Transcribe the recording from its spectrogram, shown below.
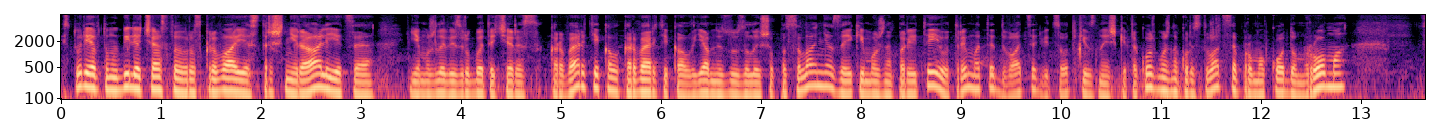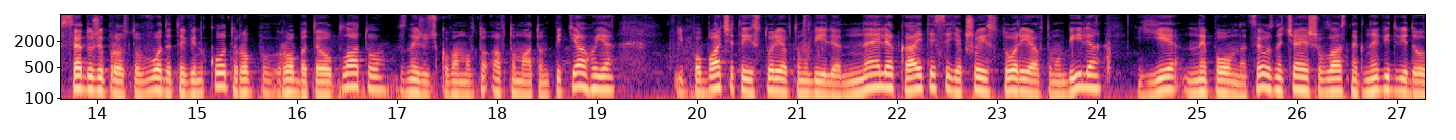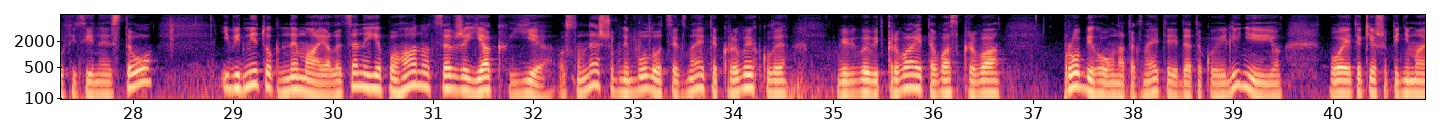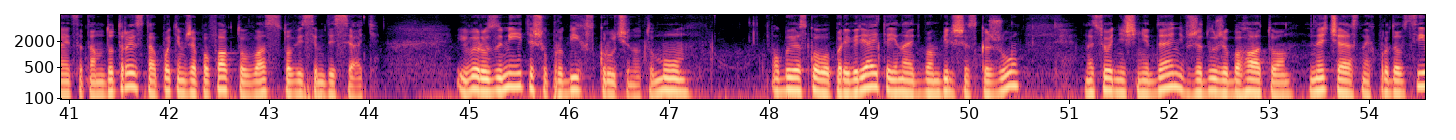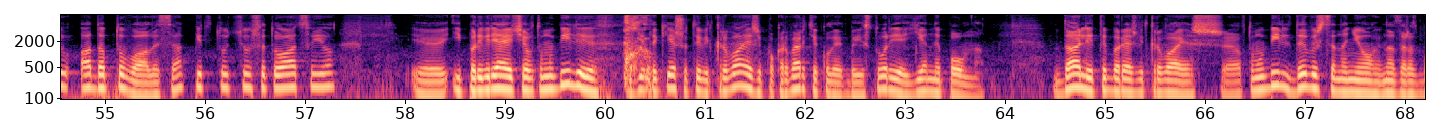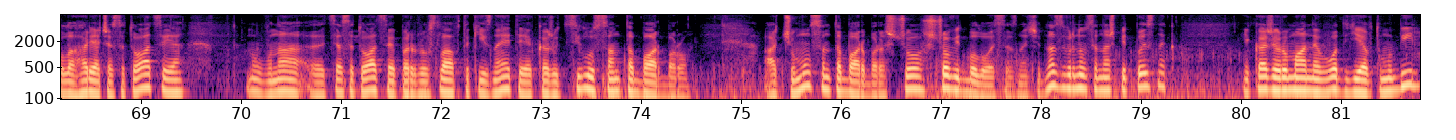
Історія автомобіля часто розкриває страшні реалії. Це є можливість зробити через CarVertical. CarVertical я внизу залишу посилання, за яким можна перейти і отримати 20% знижки. Також можна користуватися промокодом ROMA. Все дуже просто. Вводите він-код, роб- робите оплату, знижечку вам авто- автоматом підтягує. І побачите історію автомобіля. Не лякайтеся, якщо історія автомобіля є неповна. Це означає, що власник не відвідав офіційне СТО і відміток немає. Але це не є погано, це вже як є. Основне, щоб не було цих, знаєте, кривих, коли ви, відкриваєте, у вас крива пробігу, вона так, знаєте, йде такою лінією. Буває таке, що піднімається там до 300, а потім вже по факту у вас 180. І ви розумієте, що пробіг скручено. Тому Обов'язково перевіряйте, і навіть вам більше скажу. На сьогоднішній день вже дуже багато нечесних продавців адаптувалися під цю ситуацію. Е, І перевіряючи автомобілі, є таке, що ти відкриваєш і по карверті, коли якби історія є неповна. Далі ти береш, відкриваєш автомобіль, дивишся на нього. і В нас зараз була гаряча ситуація. Ну, вона, е, ця ситуація переросла в такий, знаєте, як кажуть, цілу Санта-Барбару. А чому Санта-Барбара? Що, що відбулося? Значить, до нас звернувся наш підписник і каже: Романе, от є автомобіль,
